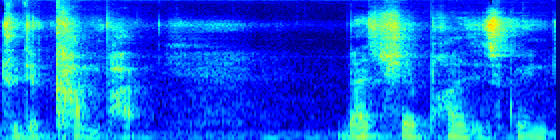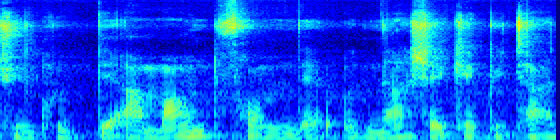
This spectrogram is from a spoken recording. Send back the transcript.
to the company that share price is going to include the amount from the ordinary share capital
